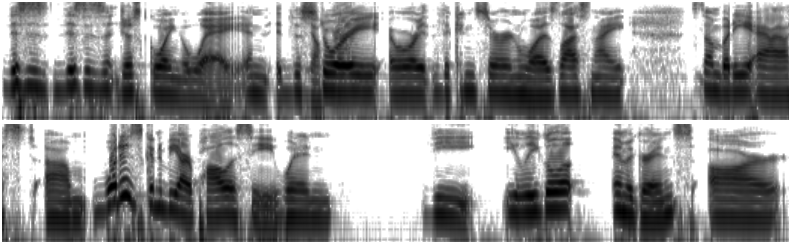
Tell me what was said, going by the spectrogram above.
this is this isn't just going away. And the story or the concern was last night. Somebody asked, um, "What is going to be our policy when the illegal immigrants are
